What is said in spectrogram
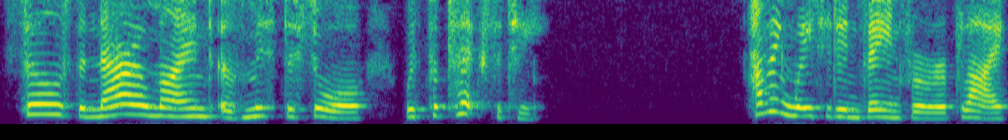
filled the narrow mind of Miss de Sor with perplexity. Having waited in vain for a reply,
